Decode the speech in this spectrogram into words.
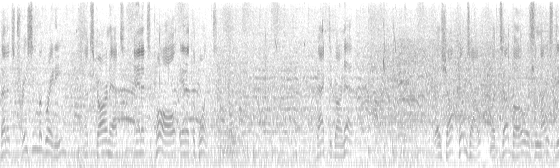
Then it's Tracy McGrady. It's Garnett. And it's Paul in at the point. Back to Garnett. The shot comes out. Mutombo is a nice D.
